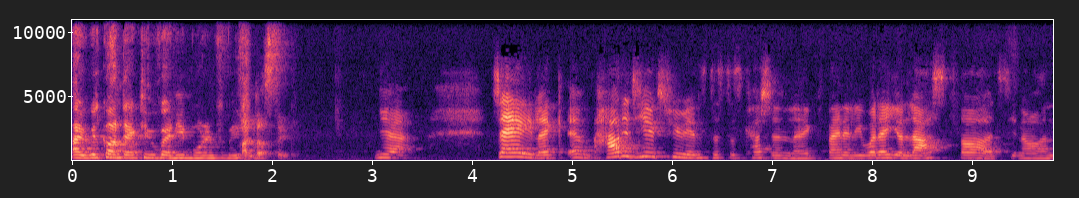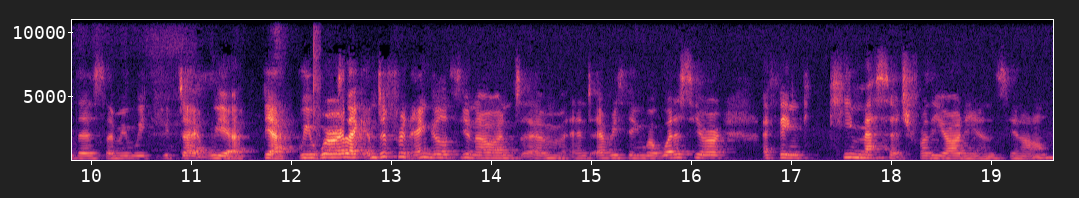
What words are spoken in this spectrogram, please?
I will contact you if I need more information. Fantastic. Yeah. Jay, like, um, how did you experience this discussion? Like, finally, what are your last thoughts, you know, on this? I mean, we we we are yeah, we were like in different angles, you know, and um and everything. But what is your, I think, key message for the audience? You know,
